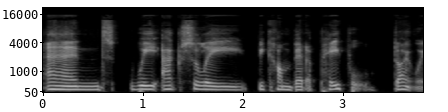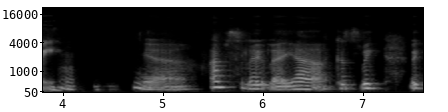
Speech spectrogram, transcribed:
and we actually become better people don't we mm. yeah absolutely yeah because we we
